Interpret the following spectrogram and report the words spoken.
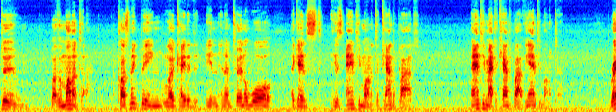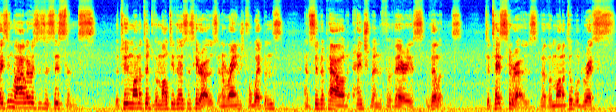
doom by the Monitor, a cosmic being located in an eternal war against his anti-Monitor counterpart, antimatter counterpart, the Anti-Monitor. Raising Lyla as his assistants, the two monitored the multiverse's heroes and arranged for weapons and superpowered henchmen for various villains to test heroes that the Monitor would res-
